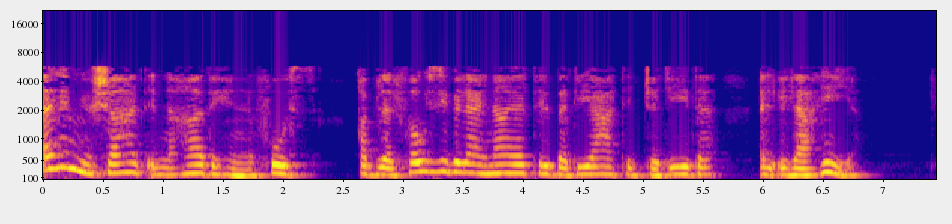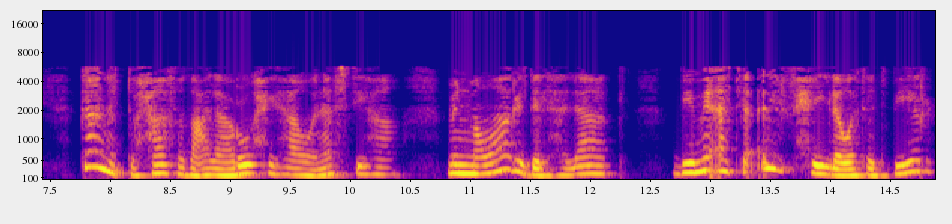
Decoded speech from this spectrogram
ألم يشاهد أن هذه النفوس قبل الفوز بالعناية البديعة الجديدة الإلهية. كانت تحافظ على روحها ونفسها من موارد الهلاك بمئة ألف حيلة وتدبير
